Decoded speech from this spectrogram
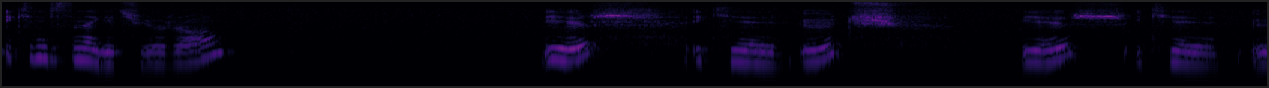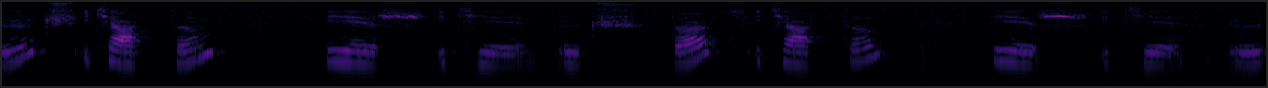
İkincisine geçiyorum. 1 2 3 1 2 3 2 arttım. 1 2 3 4 2 arttım. 1 2 3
